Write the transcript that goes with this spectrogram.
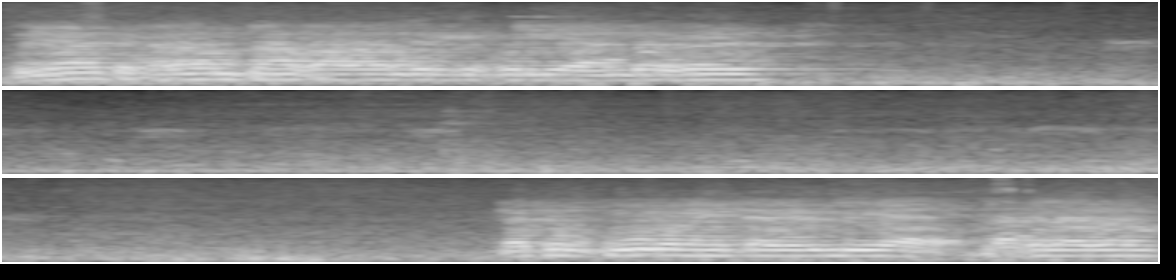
விளையாட்டு கழகம் சார்பாக வந்திருக்கக்கூடிய அன்பர்கள் மற்றும் தீவனைத்த விரும்பிய சகலரும்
